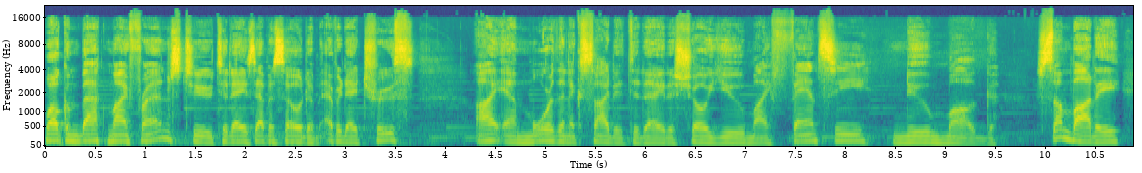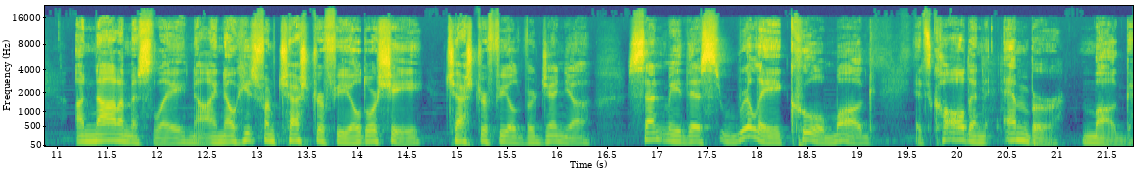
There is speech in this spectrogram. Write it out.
Welcome back, my friends, to today's episode of Everyday Truth. I am more than excited today to show you my fancy new mug. Somebody anonymously, now I know he's from Chesterfield or she, Chesterfield, Virginia, sent me this really cool mug. It's called an Ember mug.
